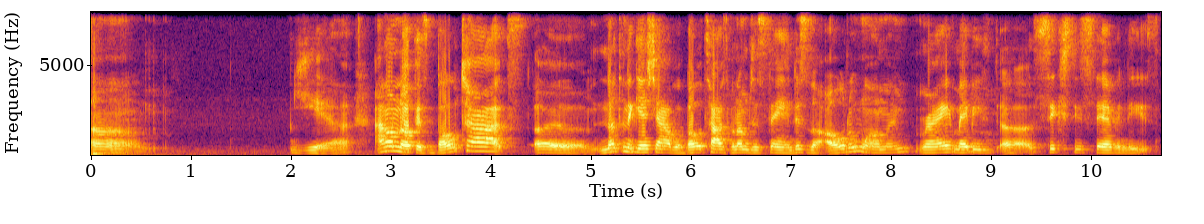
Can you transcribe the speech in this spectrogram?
Um, yeah, I don't know if it's Botox. Uh, nothing against y'all with Botox, but I'm just saying this is an older woman, right? Maybe uh, 60s, 70s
